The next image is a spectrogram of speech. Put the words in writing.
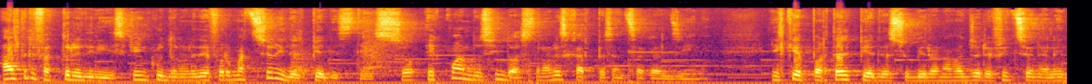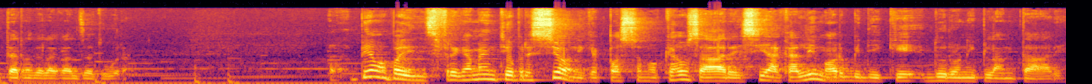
Altri fattori di rischio includono le deformazioni del piede stesso e quando si indossano le scarpe senza calzini, il che porta il piede a subire una maggiore frizione all'interno della calzatura. Abbiamo poi gli sfregamenti o pressioni che possono causare sia calli morbidi che duroni plantari.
